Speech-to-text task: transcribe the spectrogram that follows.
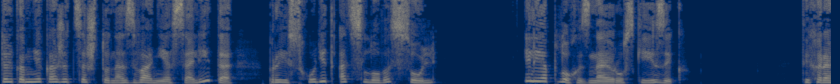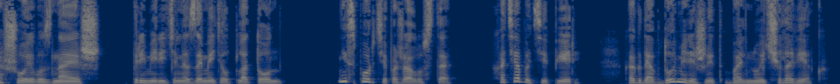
только мне кажется, что название Солита происходит от слова соль. Или я плохо знаю русский язык?" "Ты хорошо его знаешь", примирительно заметил Платон. "Не спорьте, пожалуйста, хотя бы теперь когда в доме лежит больной человек.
